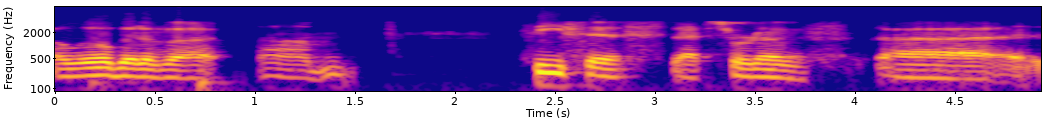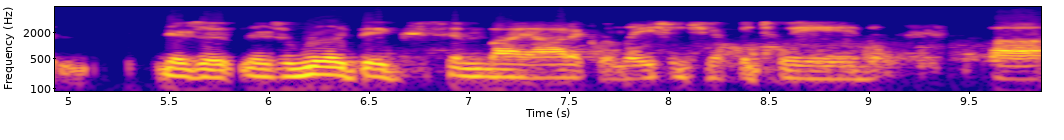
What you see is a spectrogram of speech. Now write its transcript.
a little bit of a um, thesis that sort of uh, there's a there's a really big symbiotic relationship between uh,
